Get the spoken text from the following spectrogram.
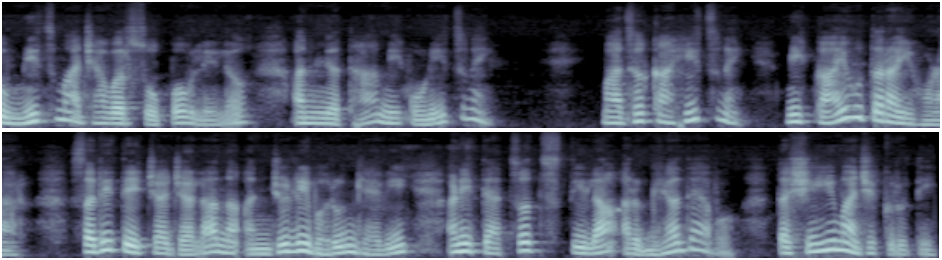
तुम्हीच माझ्यावर सोपवलेलं अन्यथा मी कोणीच नाही. माझं काहीच नाही. मी काय उतराई होणार? सरितेच्या जलानं अंजुली भरून घ्यावी आणि त्याचंच तिला अर्घ्य द्यावं तशीही माझी कृती.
